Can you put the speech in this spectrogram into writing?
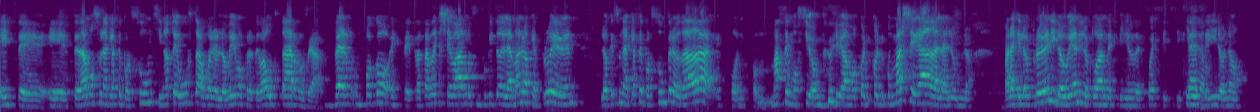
este, eh, te damos una clase por Zoom, si no te gusta, bueno, lo vemos, pero te va a gustar, o sea, ver un poco, este, tratar de llevarlos un poquito de la mano a que prueben lo que es una clase por Zoom, pero dada con, más emoción, digamos, con, más llegada al alumno, para que lo prueben y lo vean y lo puedan definir después si, quieren seguir o no.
